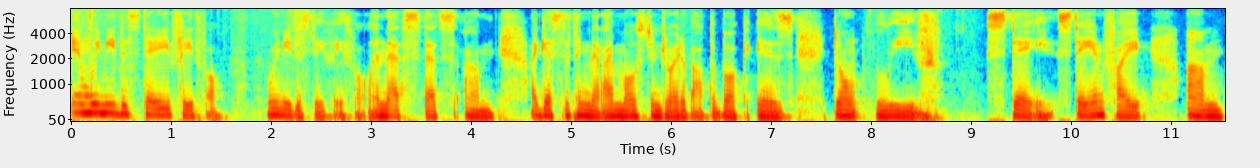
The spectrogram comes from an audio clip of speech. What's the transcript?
And we need to stay faithful we need to stay faithful and that's that's um, i guess the thing that i most enjoyed about the book is don't leave stay stay and fight um,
